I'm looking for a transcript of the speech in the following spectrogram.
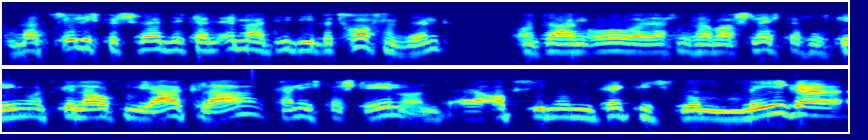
Und natürlich beschweren sich dann immer die, die betroffen sind und sagen, oh, das ist aber schlecht, das ist gegen uns gelaufen. Ja, klar, kann ich verstehen. Und äh, ob sie nun wirklich so mega,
